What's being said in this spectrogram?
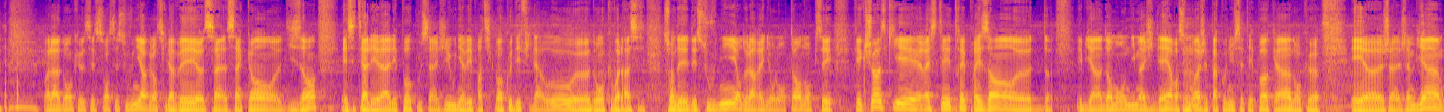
voilà, donc ce sont ses souvenirs lorsqu'il avait 5, euh, 5, ans, 10 euh, ans, et c'était à l'époque où Saint-Gilles où il n'y avait pratiquement que des filaos. Euh, donc voilà, ce sont des, des, souvenirs de la Réunion longtemps. Donc c'est quelque chose qui est resté très présent, euh, eh bien dans mon imaginaire, parce que mmh. moi j'ai pas connu cette époque, hein, donc et euh, j'aime bien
